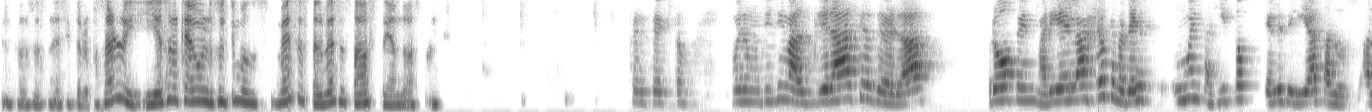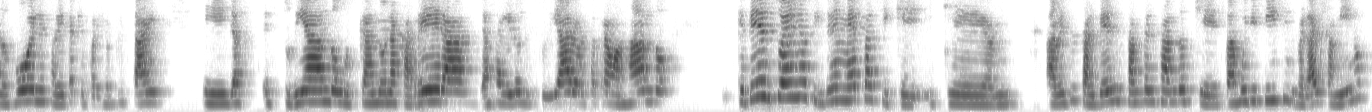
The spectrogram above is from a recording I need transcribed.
Entonces necesito repasarlo y, y, eso es lo que hago en los últimos meses. Tal vez he estado estudiando bastante. Perfecto. Bueno, muchísimas gracias de verdad, profe, Mariela. Quiero que nos dejes un mensajito. ¿Qué les dirías a los, a los jóvenes ahorita que, por ejemplo, están eh, ya estudiando, buscando una carrera, ya salieron de estudiar o están trabajando, que tienen sueños y tienen metas y que, y que um, a veces tal vez están pensando que está muy difícil, ¿verdad? El camino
